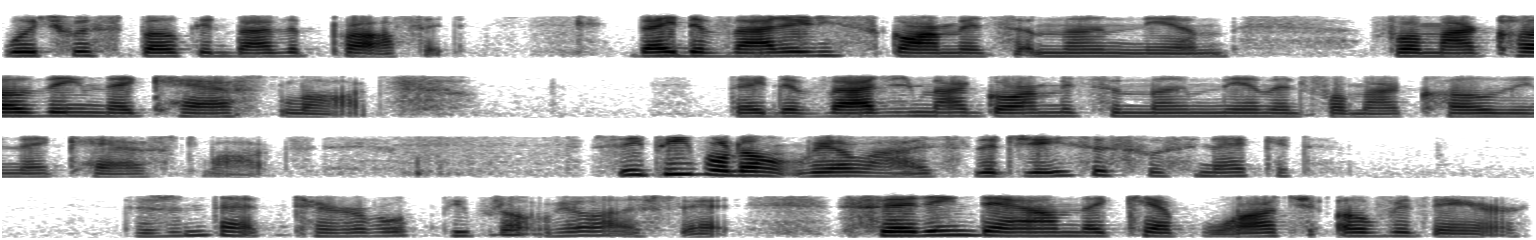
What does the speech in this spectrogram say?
which was spoken by the prophet. They divided his garments among them. For my clothing they cast lots. They divided my garments among them, and for my clothing they cast lots. See, people don't realize that Jesus was naked. Isn't that terrible? People don't realize that. Sitting down, they kept watch over there,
